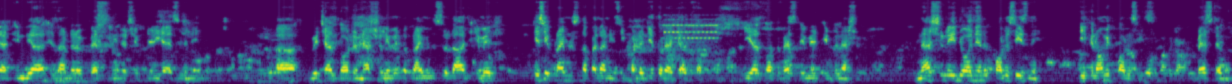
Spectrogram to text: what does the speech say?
that India is under a best leadership ਜਿਹੜੀ ਹੈ ਇਸ ਵੇਲੇ which has got a national image the prime minister ਦਾ ਅੱਜ image ਕਿਸੇ ਪ੍ਰਾਈਮ ਮਿਨਿਸਟਰ ਦਾ ਪਹਿਲਾਂ ਨਹੀਂ ਸੀ, ਪੰਡਿਤ ਜੀ ਤੋਂ ਲੈ ਕੇ ਅੱਜ ਤੱਕ। ਹੀ has got the best image internationally nationally ਜੋ ਇਹਦੇ ਪਾਲਿਸੀਜ਼ ਨੇ economic policies, best ever.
